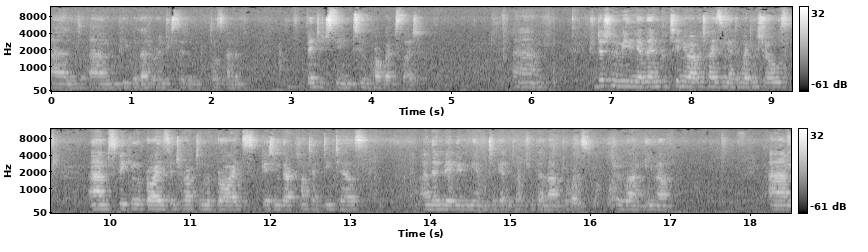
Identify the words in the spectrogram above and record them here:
and um, people that are interested in those kind of vintage scene to her website. Um, traditional media then continue advertising at the wedding shows, um, speaking with brides, interacting with brides, getting their contact details, and then maybe being able to get in touch with them afterwards through um, email. Um,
